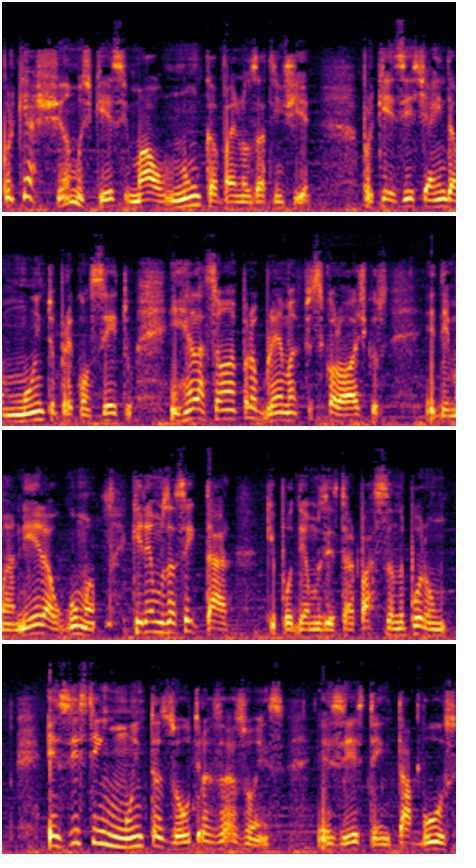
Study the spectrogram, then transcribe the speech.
Porque achamos que esse mal nunca vai nos atingir. Porque existe ainda muito preconceito em relação a problemas psicológicos e de maneira alguma queremos aceitar que podemos estar passando por um. Existem muitas outras razões. Existem tabus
